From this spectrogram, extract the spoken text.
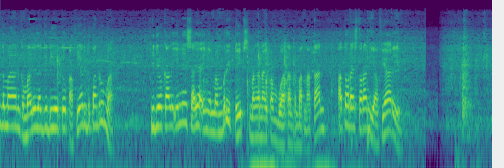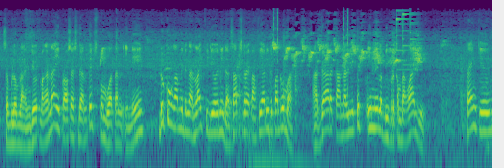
teman-teman, kembali lagi di YouTube Avia di depan rumah. Video kali ini saya ingin memberi tips mengenai pembuatan tempat makan atau restoran di aviari. Sebelum lanjut mengenai proses dan tips pembuatan ini, dukung kami dengan like video ini dan subscribe Aviari depan rumah agar kanal YouTube ini lebih berkembang lagi. Thank you.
